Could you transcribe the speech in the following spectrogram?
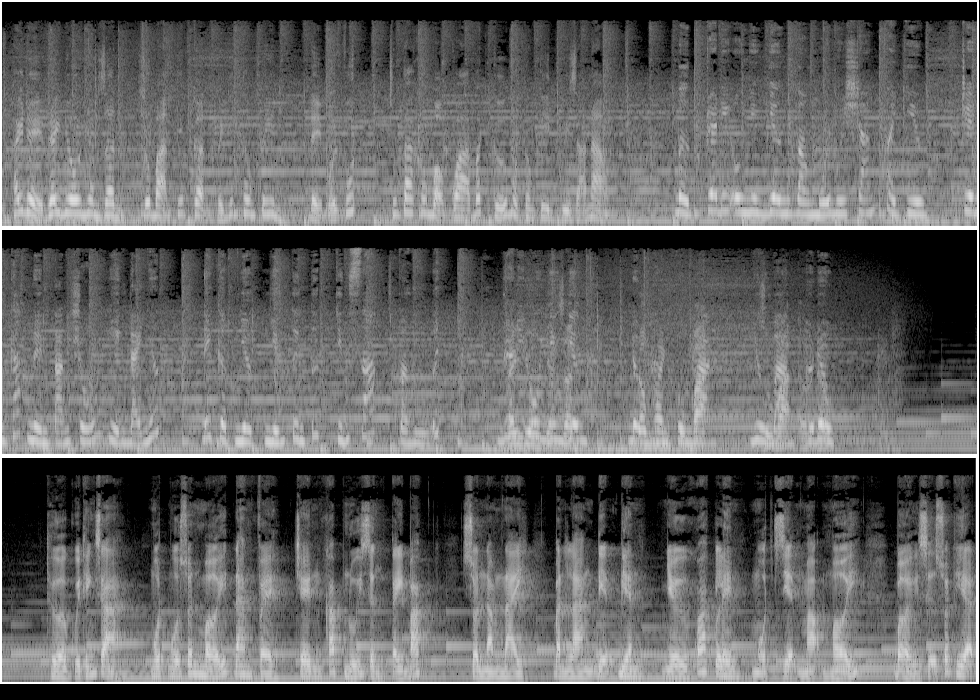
Hãy để Radio Nhân dân giúp bạn tiếp cận với những thông tin để mỗi phút chúng ta không bỏ qua bất cứ một thông tin quý giá nào. Bật Radio Nhân dân vào mỗi buổi sáng và chiều trên các nền tảng số hiện đại nhất để cập nhật những tin tức chính xác và hữu ích. Radio, Radio Nhân dân đồng, đồng hành cùng bạn, dù bạn ở đâu. Thưa quý thính giả, một mùa xuân mới đang về trên khắp núi rừng Tây Bắc. Xuân năm nay, bản làng Điện Biên như khoác lên một diện mạo mới bởi sự xuất hiện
